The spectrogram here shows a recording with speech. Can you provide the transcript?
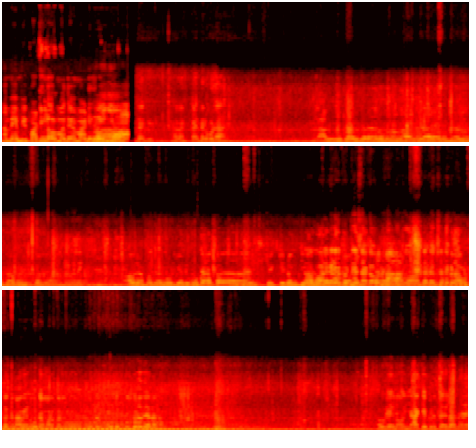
ನಮ್ಮ ಎಂ ಬಿ ಪಾಟೀಲ್ ಅವ್ರು ಮದುವೆ ಮಾಡಿದ್ರೆ ಯಾರು ಊಟ ಇದ್ದಾರೆ ಯಾರು ಬರಲ್ಲ. ಎಲ್ಲರ ಮೇಲೆ ಊಟ ಇರ್ತದೆ ಅವರೇ ಬಂದ ನೂರು ಜನಕ್ಕೆ ಊಟ ಹಾಕೋ ಶಕ್ತಿ ನಮ್ಮ ದೇವ್ರ ಒಳಗಡೆ ಬಿಟ್ಟರೆ ಸಾಕು ಅವ್ರು ಒಂದು ಅಕ್ಷತೆಗಳಾಗ್ಬಿಡ್ತದೆ ನಾವೇನು ಊಟ ಮಾಡ್ಕೊಂಡು ಊಟ ಊಟ ಕೂತ್ಕೊಳ್ಳೋದೇ ಇಲ್ಲ ನಾವು. ಅವ್ರೇನು ಯಾಕೆ ಬಿಡ್ತಾ ಇಲ್ಲ ಅಂದ್ರೆ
